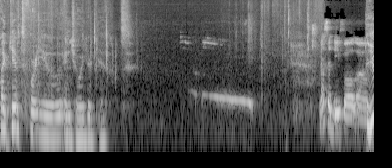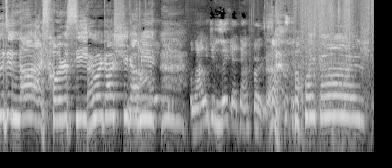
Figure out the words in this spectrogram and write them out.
A gift for you. Enjoy your gift. That's a default. Um, You did not. I saw the receipt. Oh my gosh, she got me. why, why would you look at that first? Oh my gosh.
